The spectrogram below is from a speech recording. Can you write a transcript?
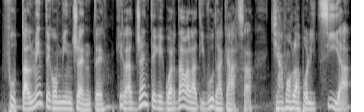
Fu talmente convincente che la gente che guardava la TV da casa chiamò la polizia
